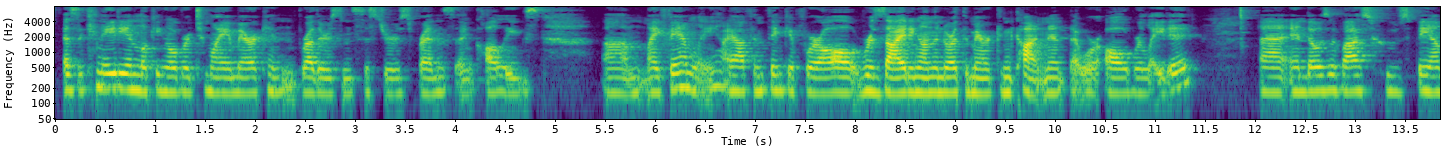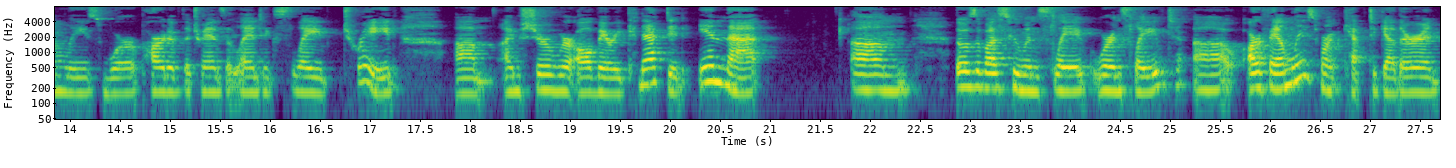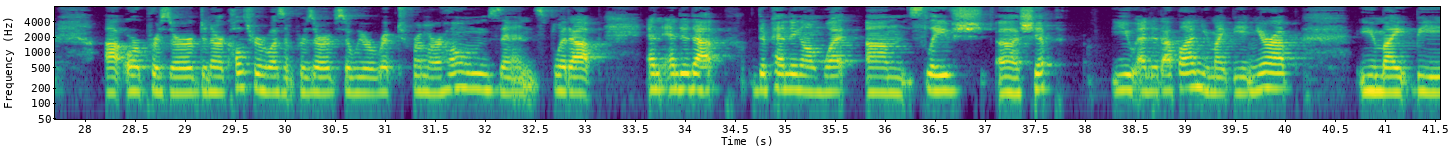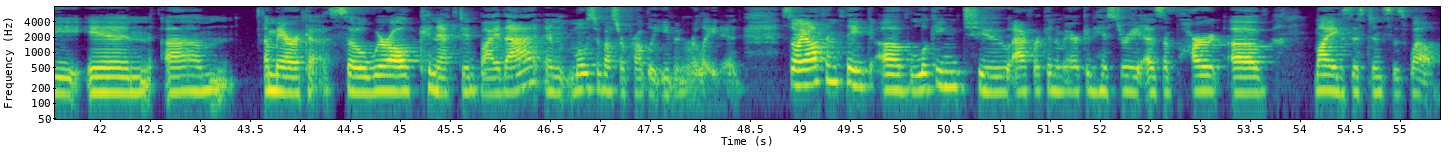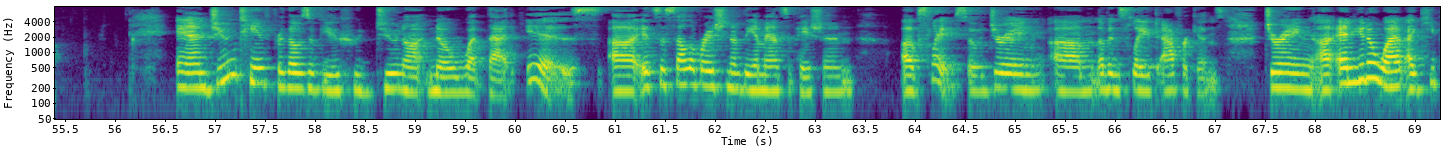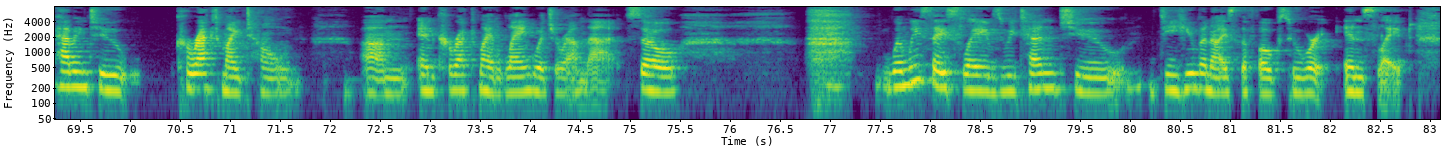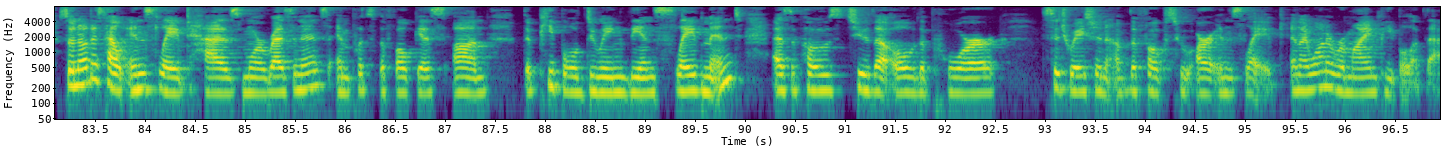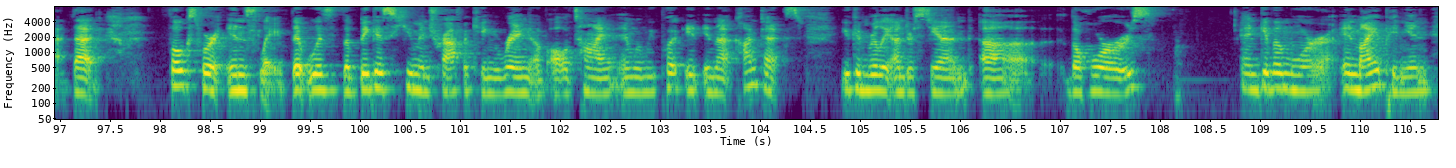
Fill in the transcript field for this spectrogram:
As a Canadian looking over to my American brothers and sisters, friends and colleagues, um, my family, I often think if we're all residing on the North American continent, that we're all related uh, and those of us whose families were part of the transatlantic slave trade, um, I'm sure we're all very connected in that. Um, those of us who enslaved were enslaved, uh, our families weren't kept together and uh, or preserved, and our culture wasn't preserved. So we were ripped from our homes and split up, and ended up, depending on what um, slave sh- uh, ship you ended up on, you might be in Europe, you might be in um, America. So we're all connected by that, and most of us are probably even related. So I often think of looking to African American history as a part of my existence as well. And Juneteenth, for those of you who do not know what that is, uh, it's a celebration of the emancipation of slaves. So during um, of enslaved Africans during, uh, and you know what? I keep having to correct my tone um, and correct my language around that. So when we say slaves, we tend to dehumanize the folks who were enslaved. So notice how enslaved has more resonance and puts the focus on the people doing the enslavement as opposed to the, oh, the poor situation of the folks who are enslaved. And I want to remind people of that, that folks were enslaved. That was the biggest human trafficking ring of all time. And when we put it in that context, you can really understand uh, the horrors and give a more, in my opinion,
